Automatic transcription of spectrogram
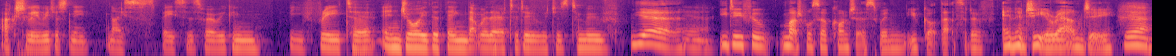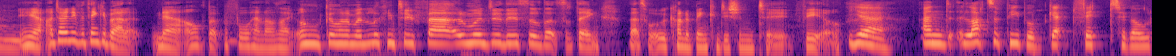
actually, we just need nice spaces where we can be free to enjoy the thing that we're there to do, which is to move. yeah. Yeah. you do feel much more self conscious when you've got that sort of energy around you. Yeah. Yeah, I don't even think about it now, but beforehand I was like, oh god, am I looking too fat? Am I do this or that sort of thing? That's what we've kind of been conditioned to feel. Yeah. And lots of people get fit to go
